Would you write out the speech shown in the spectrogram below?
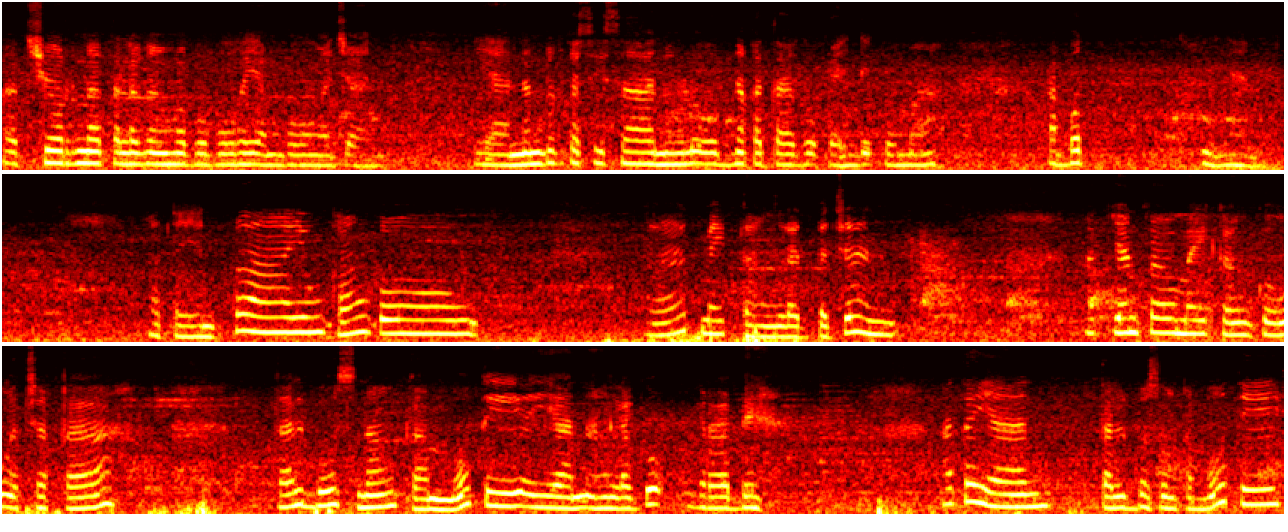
At sure na talagang mabubuhay ang bunga dyan. Ayan. Nandun kasi sa ano, loob nakatago kaya hindi ko maabot. Ayan. At ayan pa yung kangkong. At may tanglad pa dyan. At yan pa may kangkong at saka talbos ng kamote. Ayan ang lago. Grabe. At ayan, talbos ng kamote.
